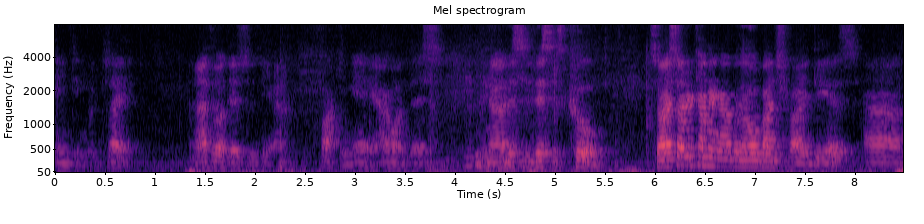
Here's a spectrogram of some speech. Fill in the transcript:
painting would play. And I thought this was, yeah, fucking A, I want this. You know, this is, this is cool. so I started coming up with a whole bunch of ideas. Um,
